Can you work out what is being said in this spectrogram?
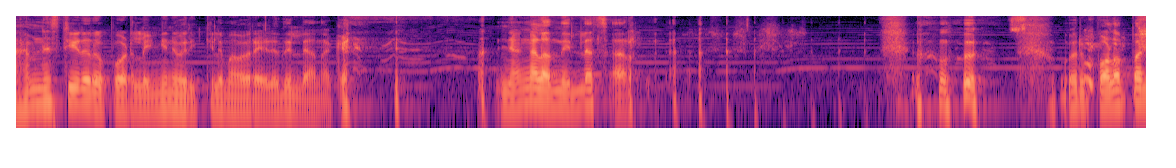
ആംനസ്റ്റിയുടെ റിപ്പോർട്ടിൽ ഇങ്ങനെ ഒരിക്കലും അവർ എഴുതില്ല എന്നൊക്കെ. ഞങ്ങളൊന്നില്ല സാർ ഒരു പൊളപ്പൻ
